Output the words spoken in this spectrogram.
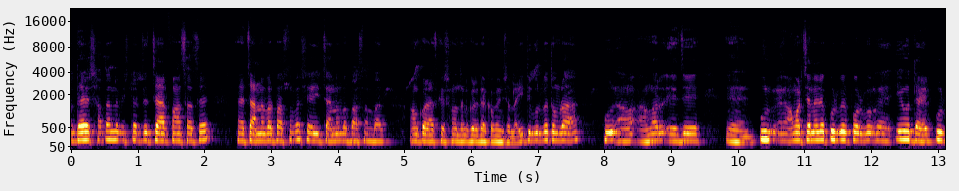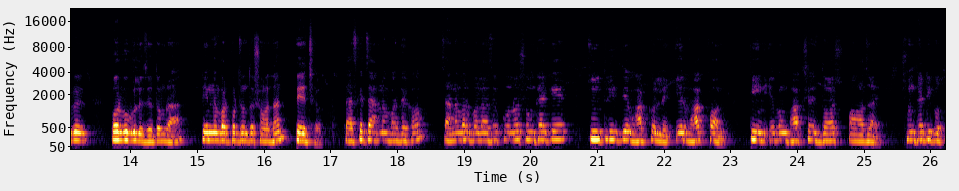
অধ্যায়ের সাতান্ন পৃষ্ঠার যে চার পাঁচ আছে চার নম্বর, পাঁচ নম্বর, সেই চার নম্বর, পাঁচ নম্বর অঙ্ক আজকে সমাধান করে দেখাবো ইনশাল্লাহ। ইতিপূর্বে তোমরা আমার এই যে পূর্ব আমার চ্যানেলে পূর্বের পর্ব এ, অধ্যায়ের পূর্বের পর্বগুলো যে তোমরা তিন নম্বর পর্যন্ত সমাধান পেয়েছ। তো আজকে চার নম্বর দেখো। চার নম্বর বলা আছে কোনো সংখ্যাকে চৌত্রিশ দিয়ে ভাগ করলে এর ভাগফল তিন এবং ভাগশেষ দশ পাওয়া যায়। সংখ্যাটি কত?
